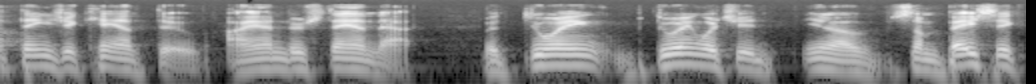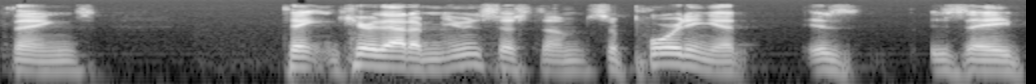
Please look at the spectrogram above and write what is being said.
of things you can't do. I understand that. But doing doing what you you know some basic things, taking care of that immune system, supporting it is is a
